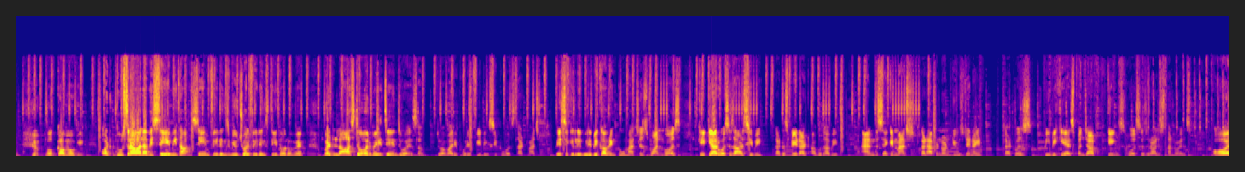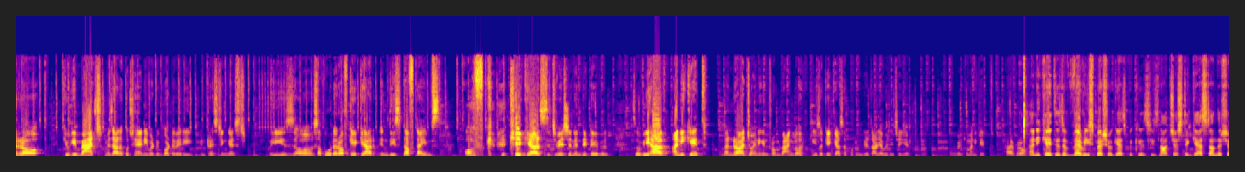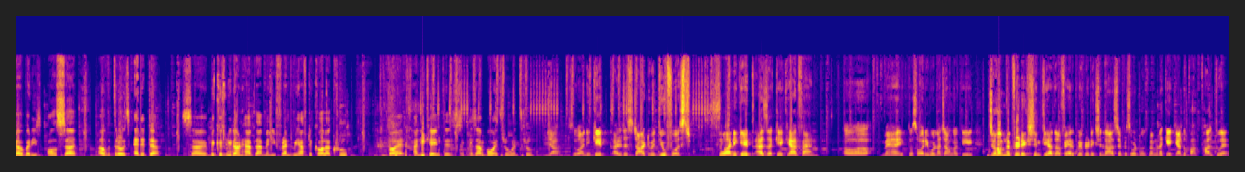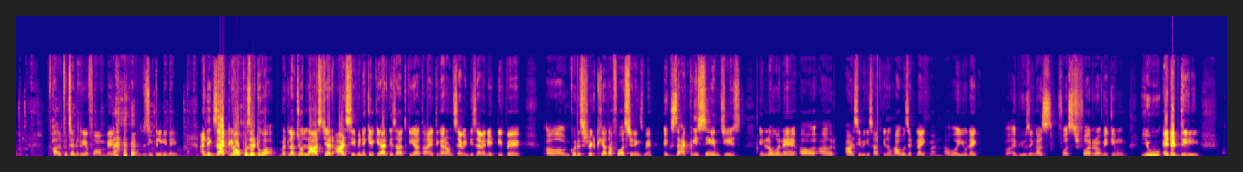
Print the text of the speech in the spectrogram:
वो कम होगी। और दूसरा वाला भी सेम ही था सेम फीलिंग्स म्यूचुअल फीलिंग्स थी दोनों में बट लास्ट ओवर में ही चेंज हुआ है सब, जो हमारी पूरी फीलिंग्स थी towards that match basically we'll be covering two matches one was R C B that was played at Abu Dhabi and the second match that happened on Tuesday night that was PBKS Punjab Kings versus Rajasthan Royals और uh, क्योंकि match में ज़्यादा कुछ है नहीं but we got a very interesting guest he is a supporter of K K R in these tough times of K K R situation in the table so we have Aniket Dhanraj joining in from Bangalore he is a K K R supporter उनके लिए तालियाँ बजनी चाहिए। Welcome, Aniket. Hi, bro. Aniket is a very special guest because he's not just a guest on the show, but he's also Overthrow's editor. So, because we don't have that many friends, we have to call our crew. But Aniket is, is our boy through and through. Yeah. So, Aniket, I'll just start with you first. So, Aniket, as a KKR fan, मैं एक तो sorry बोलना चाहूँगा कि जो हमने prediction किया था fair play prediction last episode में उसमें हमने के क्या तो फालतू है। फालतू चल रही है फॉर्म में। तो जीतेगी नहीं। एंड एग्जैक्टली ऑपोजिट हुआ। मतलब जो लास्ट ईयर आरसीबी ने के के साथ किया था I think around seventy seven eighty पे uh, उनको रिस्ट्रिक्ट किया था फ़र्स्ट इनिंग्स में। एग्जैक्टली सेम चीज़ इन लोगों ने आरसीबी के साथ की। तो how was it like man you like abusing us first for uh, making you edit the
